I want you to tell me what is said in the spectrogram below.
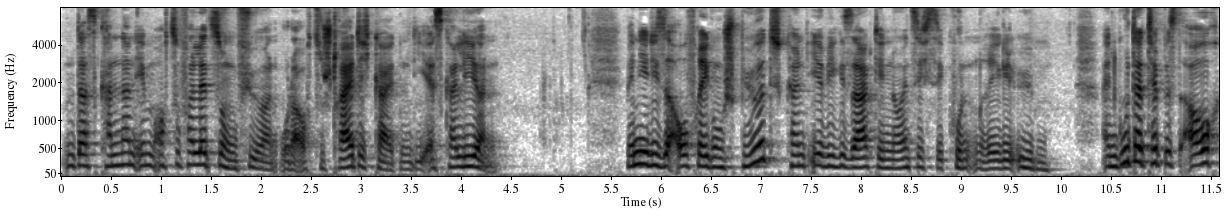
und das kann dann eben auch zu Verletzungen führen oder auch zu Streitigkeiten, die eskalieren. Wenn ihr diese Aufregung spürt, könnt ihr, wie gesagt, die 90-Sekunden-Regel üben. Ein guter Tipp ist auch,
